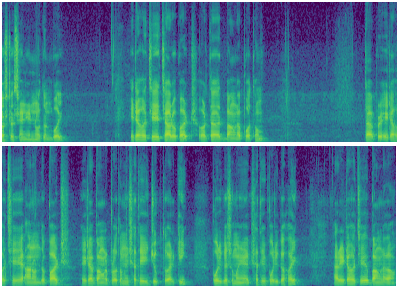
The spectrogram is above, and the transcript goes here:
ষষ্ঠ শ্রেণির নতুন বই। এটা হচ্ছে চারো পাঠ অর্থাৎ বাংলা প্রথম। তারপরে এটা হচ্ছে আনন্দ পাঠ। এটা বাংলা প্রথমের সাথেই যুক্ত আর কি। পরীক্ষার সময় একসাথে পরীক্ষা হয়। আর এটা হচ্ছে বাংলা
